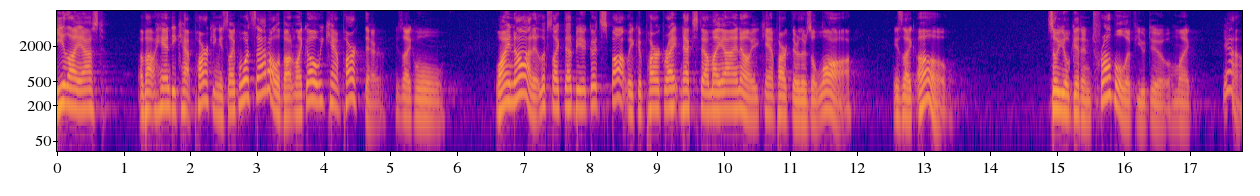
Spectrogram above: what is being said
Eli asked about handicap parking. He's like, well, What's that all about? I'm like, Oh, we can't park there. He's like, Well, why not? It looks like that'd be a good spot. We could park right next to. I'm like, yeah, I know, you can't park there. There's a law. He's like, Oh. So you'll get in trouble if you do. I'm like, Yeah.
